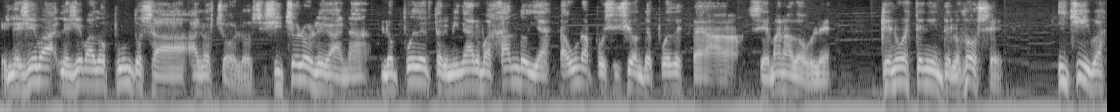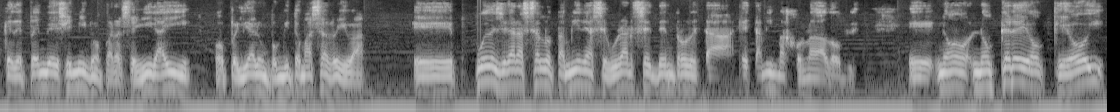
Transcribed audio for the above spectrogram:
Le lleva, le lleva dos puntos a, a, los Cholos. Si Cholos le gana, lo puede terminar bajando y hasta una posición después de esta semana doble que no esté ni entre los 12. Y Chivas, que depende de sí mismo para seguir ahí o pelear un poquito más arriba, eh, puede llegar a hacerlo también y asegurarse dentro de esta, esta misma jornada doble. Eh, no, no creo que hoy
